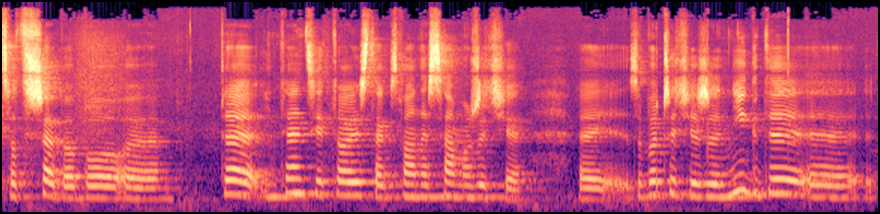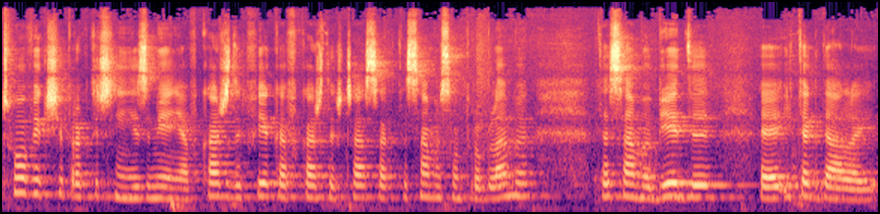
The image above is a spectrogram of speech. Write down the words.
co trzeba, bo e, te intencje to jest tak zwane samo życie. E, zobaczycie, że nigdy e, człowiek się praktycznie nie zmienia. W każdych wiekach, w każdych czasach te same są problemy, te same biedy i tak dalej.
